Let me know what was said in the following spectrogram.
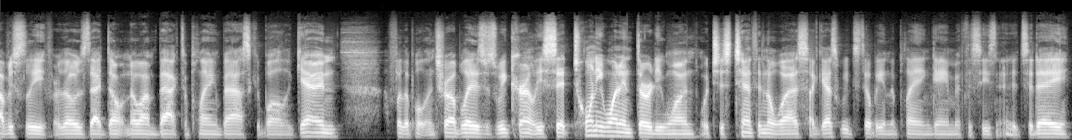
obviously, for those that don't know, I'm back to playing basketball again for the Portland Trailblazers. We currently sit 21 and 31, which is 10th in the West. I guess we'd still be in the play-in game if the season ended today.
